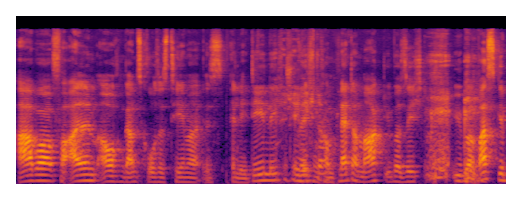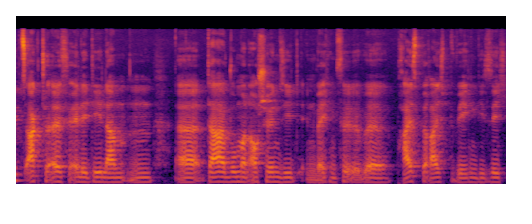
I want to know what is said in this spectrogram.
aber vor allem auch ein ganz großes Thema ist LED-Licht, sprich LED-Lichter. ein kompletter Marktübersicht über was gibt es aktuell für LED-Lampen, äh, da wo man auch schön sieht, in welchem äh, Preisbereich bewegen die sich.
